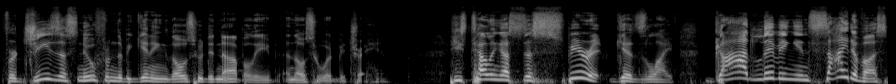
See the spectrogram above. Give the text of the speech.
For Jesus knew from the beginning those who did not believe and those who would betray him. He's telling us the Spirit gives life. God living inside of us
